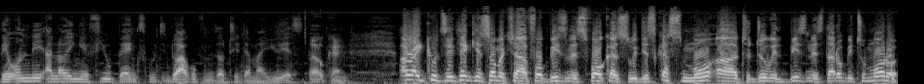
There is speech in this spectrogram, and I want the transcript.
they're only allowing a few banks kuti ndo akubvumidza kutrada ma-us Okay. All right, Kudzi, thank you so much uh, for Business Focus. We discuss more uh, to do with business. That'll be tomorrow,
